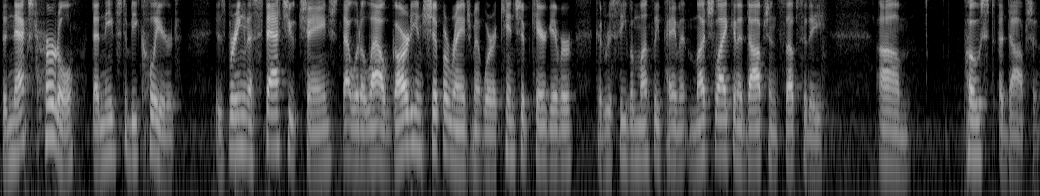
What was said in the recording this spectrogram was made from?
The next hurdle that needs to be cleared is bringing a statute change that would allow guardianship arrangement where a kinship caregiver could receive a monthly payment much like an adoption subsidy um, post-adoption.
